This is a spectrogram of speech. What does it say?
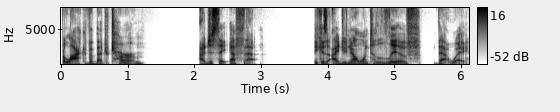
for lack of a better term, I just say F that because I do not want to live that way.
